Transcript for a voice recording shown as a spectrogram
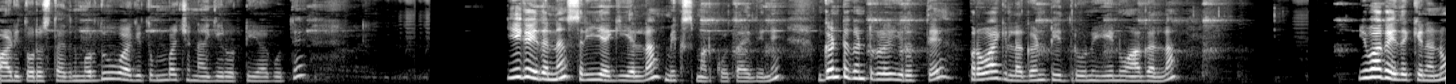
ಮಾಡಿ ತೋರಿಸ್ತಾ ಇದ್ದೀನಿ. ಮೃದುವಾಗಿ ತುಂಬ ಚೆನ್ನಾಗಿ ರೊಟ್ಟಿ ಆಗುತ್ತೆ. ಈಗ ಇದನ್ನು ಸರಿಯಾಗಿ ಎಲ್ಲ ಮಿಕ್ಸ್ ಮಾಡ್ಕೊಳ್ತಾ ಇದ್ದೀನಿ. ಗಂಟು ಗಂಟುಗಳು ಇರುತ್ತೆ. ಪರವಾಗಿಲ್ಲ, ಗಂಟು ಇದ್ರೂ ಏನೂ ಆಗಲ್ಲ. ಇವಾಗ ಇದಕ್ಕೆ ನಾನು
